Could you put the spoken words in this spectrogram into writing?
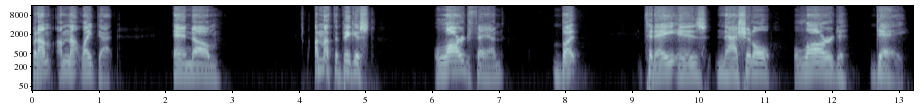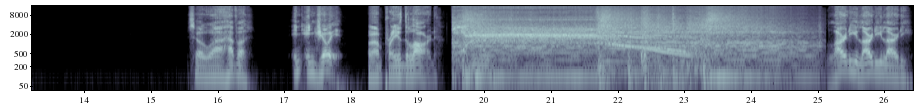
But I'm I'm not like that, and um, I'm not the biggest lard fan. But today is National Lard Day, so uh, have a en- enjoy it. Well, praise the lard. Lardy, Lardy, Lardy.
